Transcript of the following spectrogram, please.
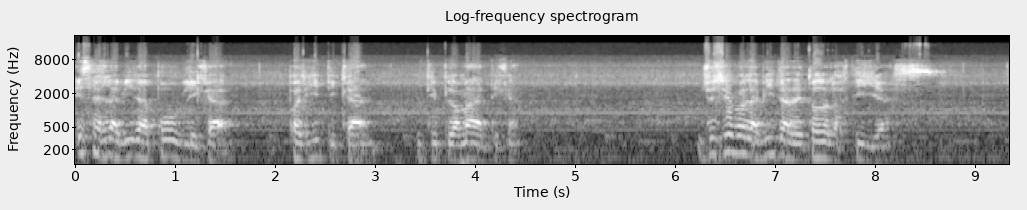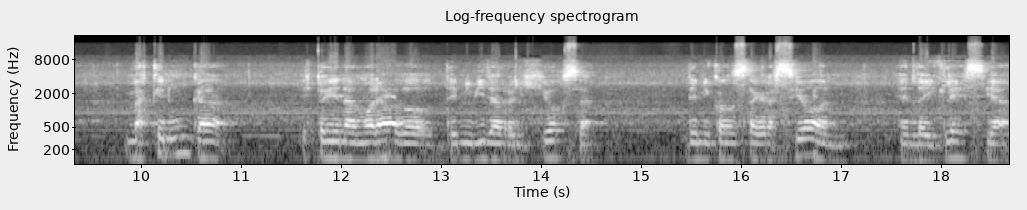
Esa es la vida pública, política, diplomática. Yo llevo la vida de todos los días. Más que nunca estoy enamorado de mi vida religiosa, de mi consagración en la iglesia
